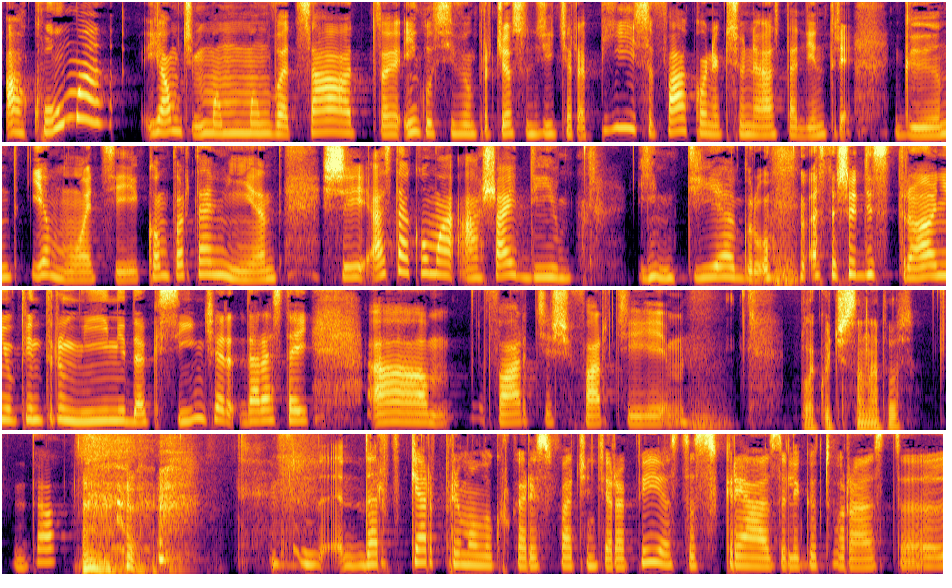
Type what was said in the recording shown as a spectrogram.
acum eu m-am învățat, inclusiv în procesul de terapie, să fac conexiunea asta dintre gând, emoții, comportament și asta acum așa e de integru. Asta așa de straniu pentru mine, dacă sincer, dar asta e uh, foarte și foarte Plăcut și sănătos? Da. Dar chiar primul lucru care se face în terapie asta să creează legătura asta,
